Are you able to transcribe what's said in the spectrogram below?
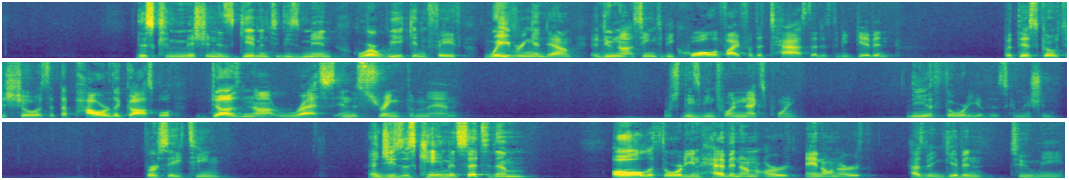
This commission is given to these men who are weak in faith, wavering and down, and do not seem to be qualified for the task that is to be given. But this goes to show us that the power of the gospel does not rest in the strength of man. Which leads me to our next point the authority of this commission. Verse 18 And Jesus came and said to them, All authority in heaven and on earth, and on earth has been given to me.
